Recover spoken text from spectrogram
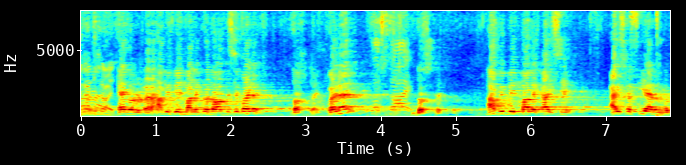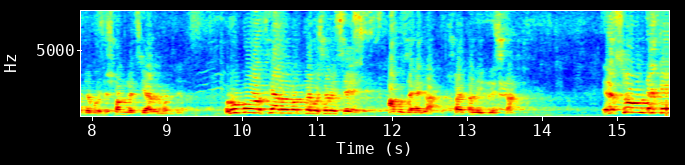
এগারোটায় হাবিব বিন মালিককে দাওয়াত দিছে কয়টায়? দশটায়। কয়টায়? দশটায়। হাবিব বিন মালিক আইসে আইসা চেয়ারের মধ্যে বসে স্বর্ণের চেয়ারের মধ্যে। রূপর চেয়ারের মধ্যে বসে রয়েছে আবু জাহেলা শয়তান ইবলিসটা রসুল দেখে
